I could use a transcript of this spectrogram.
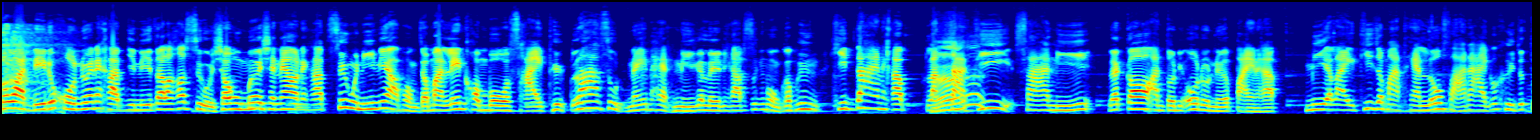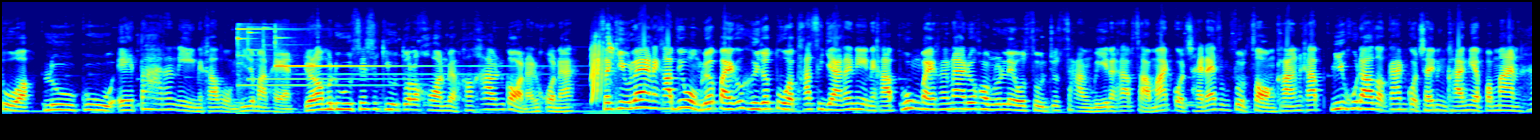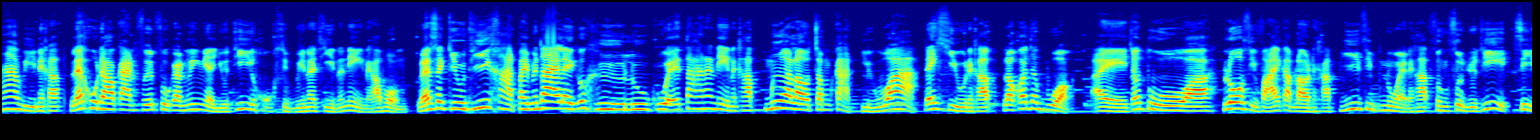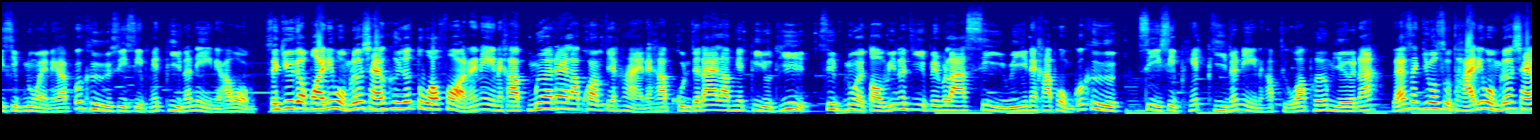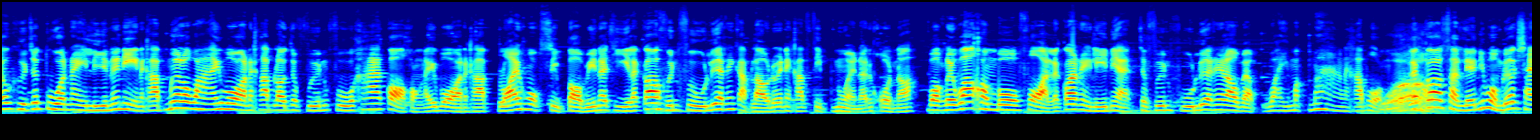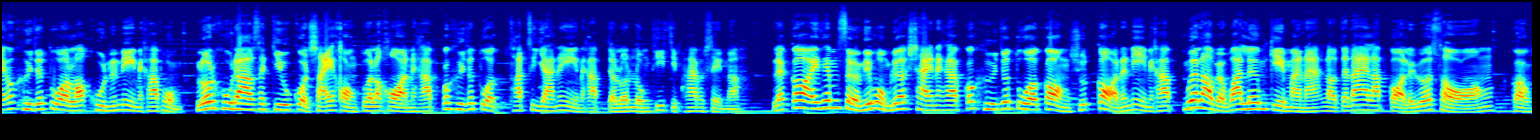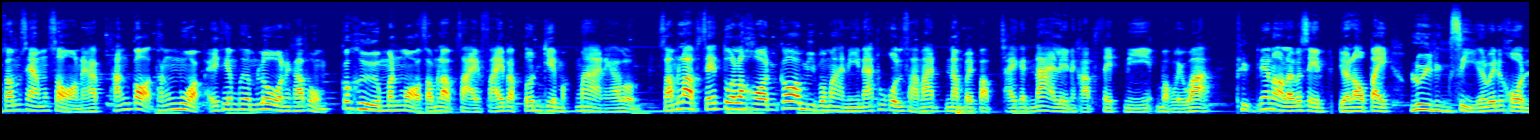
สวัสดีทุกคนด้วยนะครับ ยินดีต้อนรับเข้าสู่ช่องเมอร์ชาแนลนะครับ ซึ่งวันนี้เนี่ยผมจะมาเล่นคอมโบสายถึกล่าสุดในแพทนี้กันเลยนะครับ ซึ่งผมก็เพิ่งคิดได้นะครับ หลังจากที่ซานี้และก็อันโตนิโอโดเนอร์ไปนะครับ มีอะไรที่จะมาแทนโลกฟ้าได้ก็คือเจ้าตัวลูกูเอตานั่นเองนะครับผมที่จะมาแทน เดี๋ยวเรามาดูเซตสกิลตัวละครแบบคร่าวๆกันก่อนนะทุกคนนะสกิลแรกนะครับที่ผมเลือกไปก็คือเจ้าตัวทัศยานั่นเองนะครับพุ่งไปข้างหน้าด้วยความรวดเร็ว 0.3วินะครับสามารถกดใช้ได้สูงสุด 2 ครั้งนะครับมีคูดาวต่อการกดใช้ 1 ครั้งเนี่ยประมาณ5วินะครับและคูดาวการฟื้นฟูการวิ่งเนี่ยอยู่ที่ 60 วินาทีนั่นเองนะครับผมและสกิลที่ขาดไปไม่ได้เลยก็คือลูกูเอต้านั่นเองนะครับเมื่อเราจำกัดหรือว่าได้คิวนะครับเราก็จะบวกไอ้เจ้าตัวโลสีฟ้ากับเรานะครับ 20 หน่วยนะครับ สูงสุดอยู่ที่ 40 หน่วยนะครับ ก็คือ 40 HP นั่นเองนะครับผม สกิลต่อไปที่ผมเลือกใช้ก็คือเจ้าตัวฟอร์ดนั่นเองนะครับ เมื่อได้รับความเสียหายนะครับ คุณจะได้รับ HP อยู่ที่ 10 หน่วยต่อวินาทีเป็นเวลา 4 วินะครับผม ก็คือ 40 HP นั่นเองนะครับ ถือว่าเพิ่มเยอะนะ และสกิลสุดท้ายที่ผมเลือกใช้ก็คือเจ้าตัวไนลีนนั่นเองนะครับ เมื่อเราวางไอวอลนะครับ เราจะฟื้นฟูค่าเกาะของไอวอลนะครับ 160 ต่อวินาที แล้วก็ฟื้นฟูเลือดให้กับเราด้วยนะครับ 10 หน่วยนะทุกคนเนาะ บอกเลยว่าคอมโบฟอร์ดแล้วก็ไนลีนเนี่ยจะฟื้นฟูเลือดให้เราแบบไวมากๆนะครับผมแล้วก็สัตว์เลี้ยงที่ผมเลือกใช้ก็คือเจ้าตัวล็อกคูณนั่นเองนะครับผมลดคูลดาวน์สกิลกดใช้ของตัวละครนะครับก็คือเจ้าตัวทัศยานั่นเองนะครับจะลดลงที่ 15%เนาะ แล้วก็ไอเทมเสริมที่ผมเลือกใช้นะครับก็คือเจ้าตัวกล่องชุดเกาะนั่นเองนะครับเมื่อเราแบบว่าเริ่มเกมมานะ เราจะได้รับเกาะเลเวล2กล่องซ่อมแซม2นะครับทั้งเกาะทั้งหมวกไอเทมเพิ่มโล่นะครับผมก็คือมันเหมาะสำหรับสายไฟแบบต้นเกมมากๆนะครับผมสำหรับเซตตัวละครก็มีประมาณนี้นะ ทุกคนสามารถนำไปปรับใช้กันได้เลยนะครับเซตนี้บอกเลยว่าถึกแน่นอนร้อยเปอร์เซ็นต์เดี๋ยวเราไปลุยถึง4กันไว้ทุกคน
